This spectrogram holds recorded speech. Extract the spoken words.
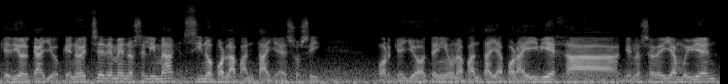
Que dio el callo. Que no eché de menos el iMac, sino por la pantalla, eso sí. Porque yo tenía una pantalla por ahí vieja que no se veía muy bien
